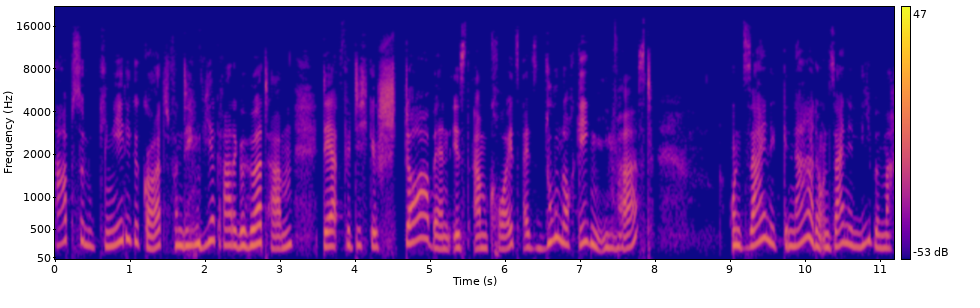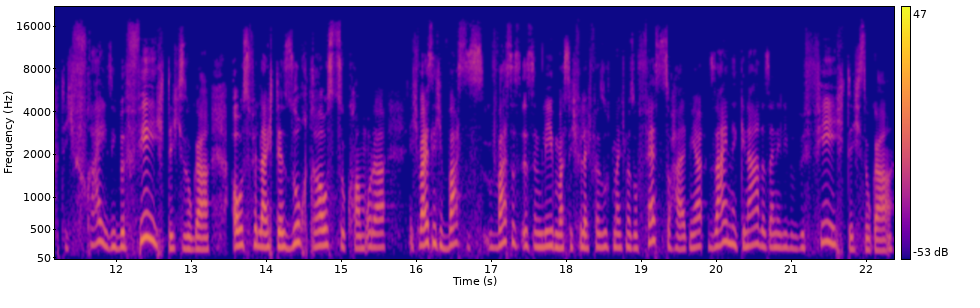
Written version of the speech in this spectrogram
absolut gnädige Gott, von dem wir gerade gehört haben, der für dich gestorben ist am Kreuz, als du noch gegen ihn warst und seine Gnade und seine Liebe macht dich frei. Sie befähigt dich sogar, aus vielleicht der Sucht rauszukommen. Oder ich weiß nicht, was es, was es ist im Leben, was dich vielleicht versucht, manchmal so festzuhalten. Ja? Seine Gnade, seine Liebe befähigt dich sogar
